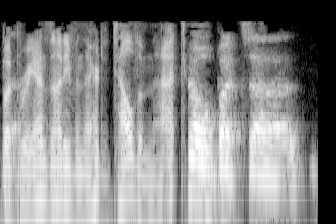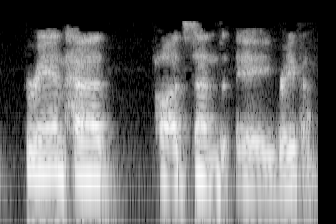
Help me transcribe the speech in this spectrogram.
But Yeah. Brienne's not even there to tell them that. no, but uh, Brienne had Pod send a raven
